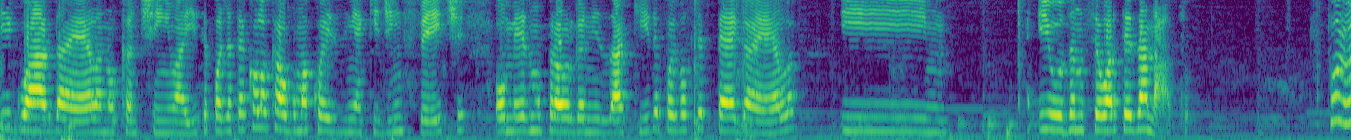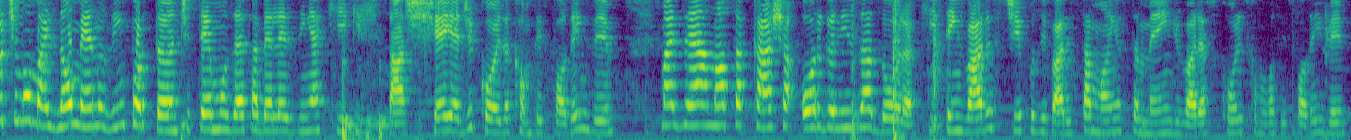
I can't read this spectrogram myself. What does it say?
e guarda ela no cantinho aí. Você pode até colocar alguma coisinha aqui de enfeite ou mesmo para organizar aqui. Depois você pega ela e, e usa no seu artesanato. Por último, mas não menos importante, temos essa belezinha aqui que está cheia de coisa, como vocês podem ver. Mas é a nossa caixa organizadora, que tem vários tipos e vários tamanhos também, de várias cores, como vocês podem ver.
